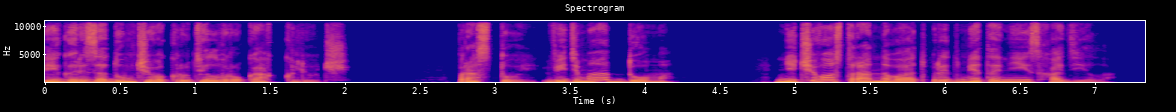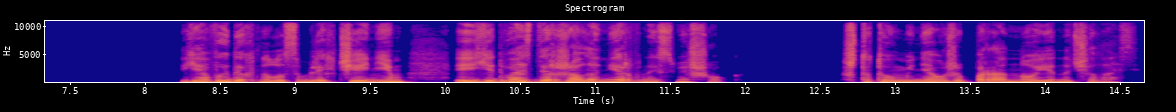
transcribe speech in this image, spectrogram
Игорь задумчиво крутил в руках ключ. Простой, видимо, от дома. Ничего странного от предмета не исходило. Я выдохнула с облегчением и едва сдержала нервный смешок. Что-то у меня уже паранойя началась.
